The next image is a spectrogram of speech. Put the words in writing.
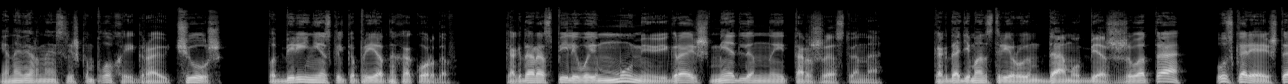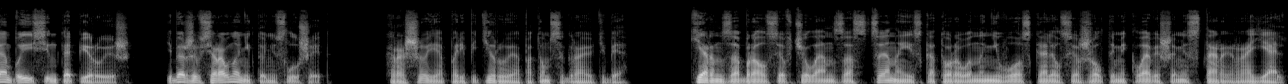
Я, наверное, слишком плохо играю. Чушь. Подбери несколько приятных аккордов. Когда распиливаем мумию, играешь медленно и торжественно. Когда демонстрируем даму без живота, Ускоряешь темпы и синкопируешь. Тебя же все равно никто не слушает. Хорошо, я порепетирую, а потом сыграю тебе. Керн забрался в чулан за сценой, из которого на него скалился желтыми клавишами старый рояль.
